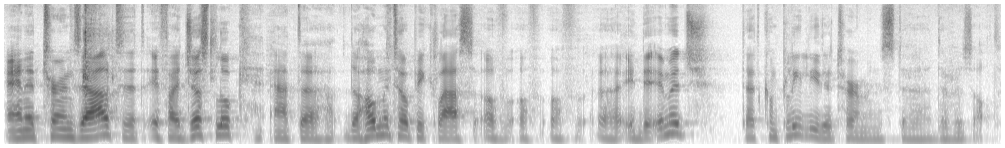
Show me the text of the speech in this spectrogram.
And it turns out that if I just look at the, the homotopy class of, of, of uh, in the image, that completely determines the, the result.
